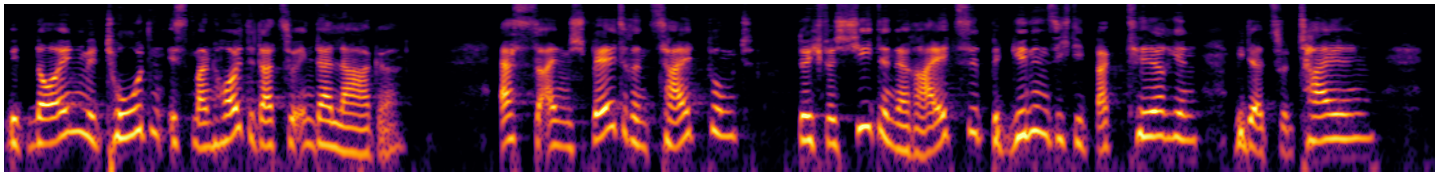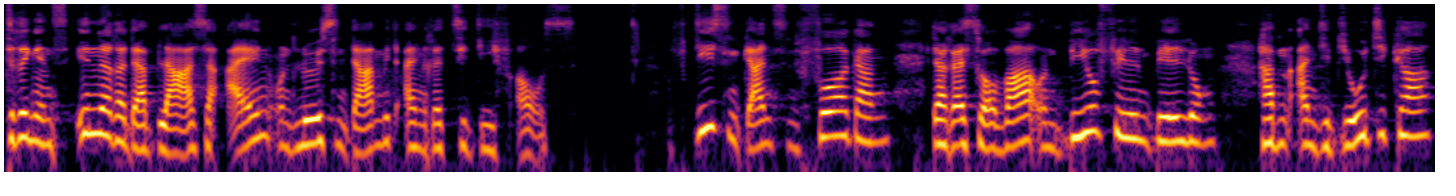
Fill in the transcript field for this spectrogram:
Mit neuen Methoden ist man heute dazu in der Lage. Erst zu einem späteren Zeitpunkt durch verschiedene Reize beginnen sich die Bakterien wieder zu teilen, dringen ins Innere der Blase ein und lösen damit ein Rezidiv aus. Auf diesen ganzen Vorgang der Reservoir- und Biofilmbildung haben Antibiotika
